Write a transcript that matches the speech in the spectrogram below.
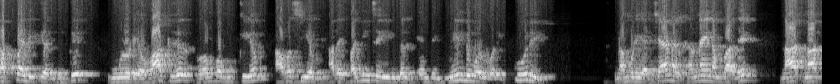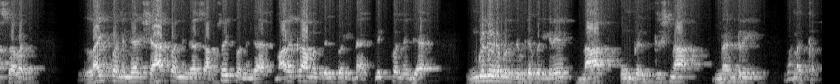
கப் அடிக்கிறதுக்கு உங்களுடைய வாக்குகள் ரொம்ப முக்கியம் அவசியம். அதை பதிவு செய்யுங்கள் என்று மீண்டும் ஒரு முறை கூறி நம்முடைய சேனல் கண்ணை நம்பாதே நாட் நாட் செவன் லைக் பண்ணுங்க ஷேர் பண்ணுங்க சப்ஸ்கிரைப் பண்ணுங்க. மறக்காம பெல் பட்டனை கிளிக் பண்ணுங்க. உங்களிடமிருந்து விடைபெறுகிறேன். நான் உங்கள் கிருஷ்ணா. நன்றி வணக்கம்.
